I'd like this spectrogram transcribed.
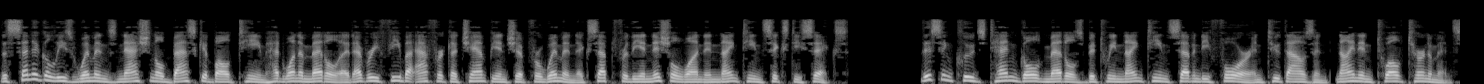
The Senegalese women's national basketball team had won a medal at every FIBA Africa Championship for women except for the initial one in 1966. This includes 10 gold medals between 1974 and 2000 9 in 12 tournaments,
